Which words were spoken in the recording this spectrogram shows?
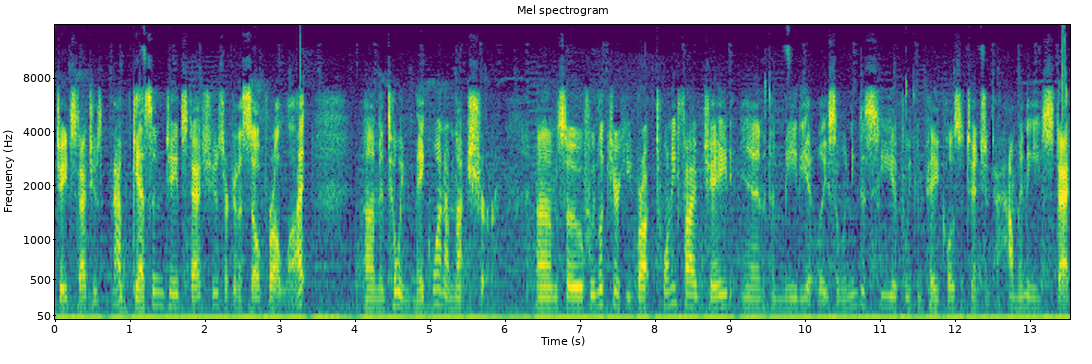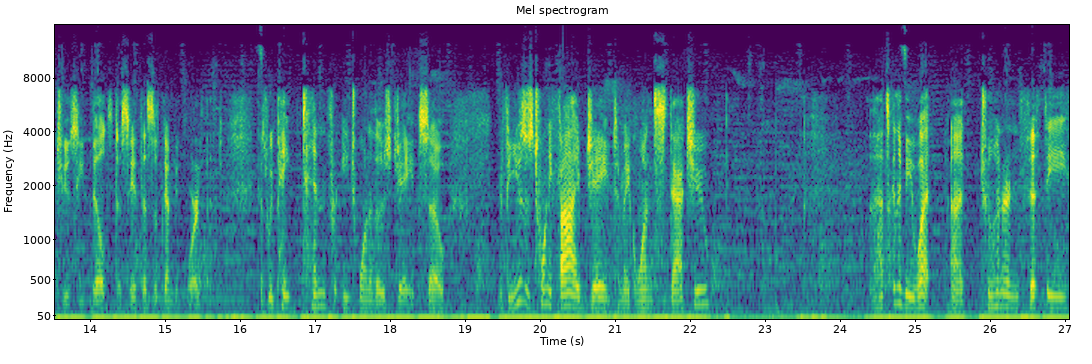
jade statues. And I'm guessing jade statues are going to sell for a lot. Um, until we make one, I'm not sure. Um, so if we look here, he brought 25 jade in immediately. So we need to see if we can pay close attention to how many statues he builds to see if this is going to be worth it. Because we paid 10 for each one of those jade. So if he uses 25 jade to make one statue, that's going to be what? Uh, 250...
